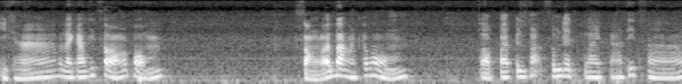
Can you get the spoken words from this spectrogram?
อีกครับรายการที่สองครับผมสองร้อยบาทครับผม ต่อไปเป็นพระสมเด็จรายการที่สาม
